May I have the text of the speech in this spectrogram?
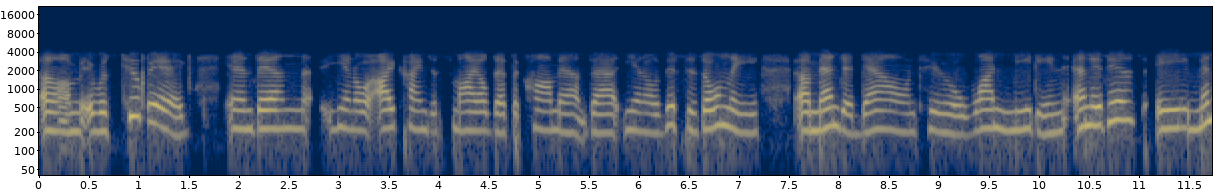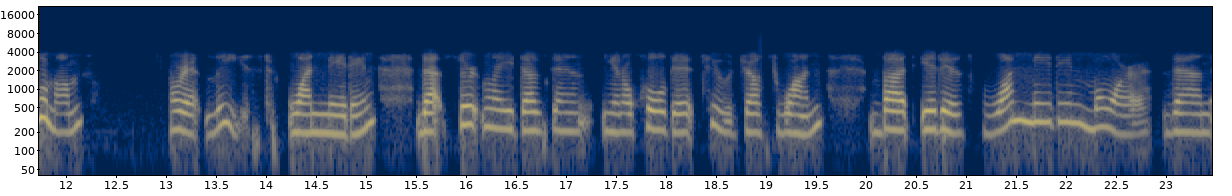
Um, it was too big. And then, you know, I kind of smiled at the comment that, you know, this is only amended down to one meeting, and it is a minimum or at least one meeting that certainly doesn't, you know, hold it to just one, but it is one meeting more than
